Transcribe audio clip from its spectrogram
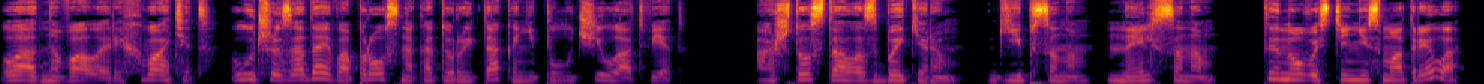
Ладно, Валери, хватит. Лучше задай вопрос, на который так и не получила ответ. А что стало с Беккером, Гибсоном, Нельсоном? Ты новости не смотрела?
